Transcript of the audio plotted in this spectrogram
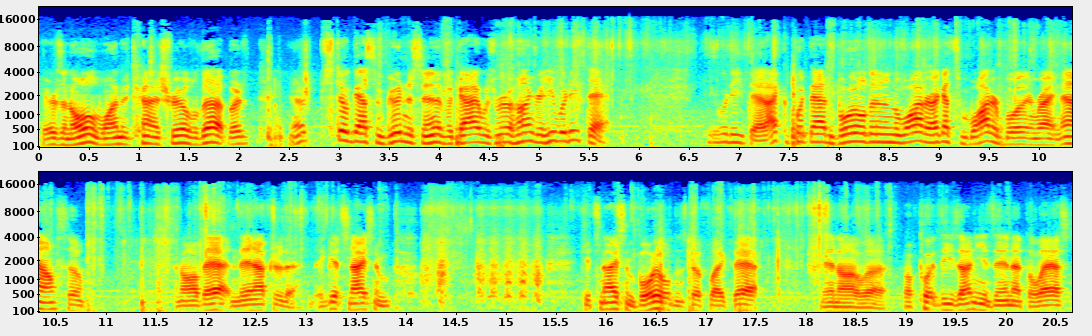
Here's an old one that kind of shriveled up, but you know, still got some goodness in it. If a guy was real hungry, he would eat that. He would eat that. I could put that and boiled it in the water. I got some water boiling right now, so and all that. And then after the it gets nice and gets nice and boiled and stuff like that. Then I'll uh, I'll put these onions in at the last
